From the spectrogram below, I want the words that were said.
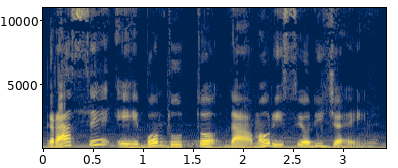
Grazie e buon tutto da Maurizio DJ.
